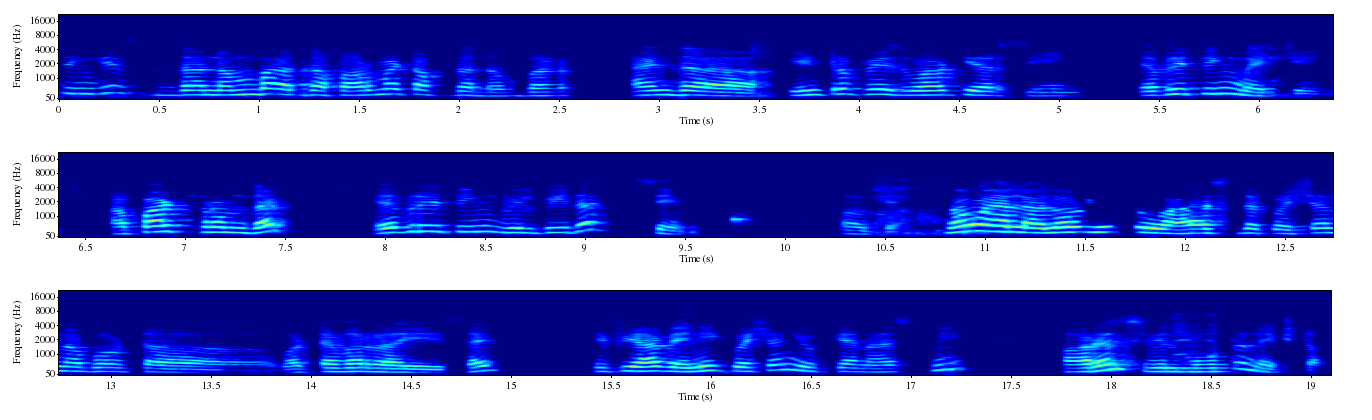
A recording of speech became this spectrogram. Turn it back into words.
thing is the number, the format of the number and the interface what you are seeing, everything might change. Apart from that, everything will be the same. Okay, now I'll allow you to ask the question about uh, whatever I said. If you have any question, you can ask me or else we'll move to next topic.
